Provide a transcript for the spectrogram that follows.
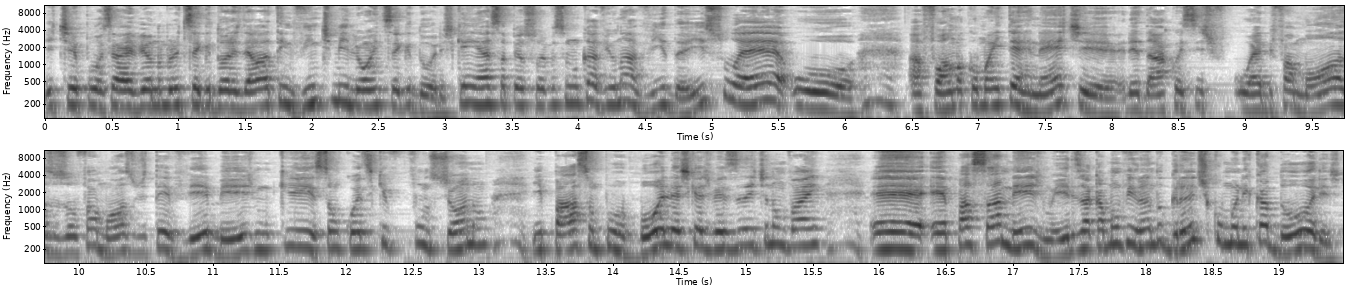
e, tipo, você vai ver o número de seguidores dela, ela tem 20 milhões de seguidores. Quem é essa pessoa você nunca viu na vida? Isso é o, a forma como a internet lidar com esses web famosos ou famosos de TV mesmo, que são coisas que funcionam e passam por bolhas que às vezes a gente não vai é, é, passar mesmo. E eles acabam virando grandes comunicadores.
